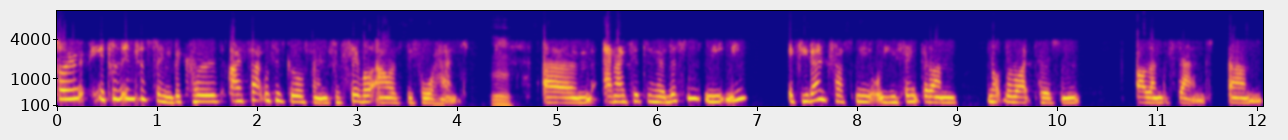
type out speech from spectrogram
So it was interesting because I sat with his girlfriend for several hours beforehand. Um, and I said to her, listen, meet me. If you don't trust me or you think that I'm not the right person, I'll understand. Um,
